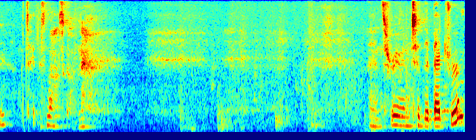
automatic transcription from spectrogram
I'll take this mask off now. Then through into the bedroom.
